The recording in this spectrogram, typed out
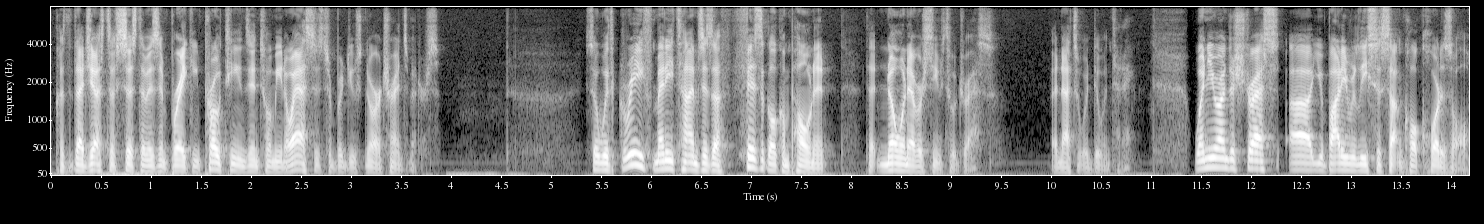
because the digestive system isn't breaking proteins into amino acids to produce neurotransmitters. So with grief, many times there's a physical component that no one ever seems to address. And that's what we're doing today. When you're under stress, uh, your body releases something called cortisol.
